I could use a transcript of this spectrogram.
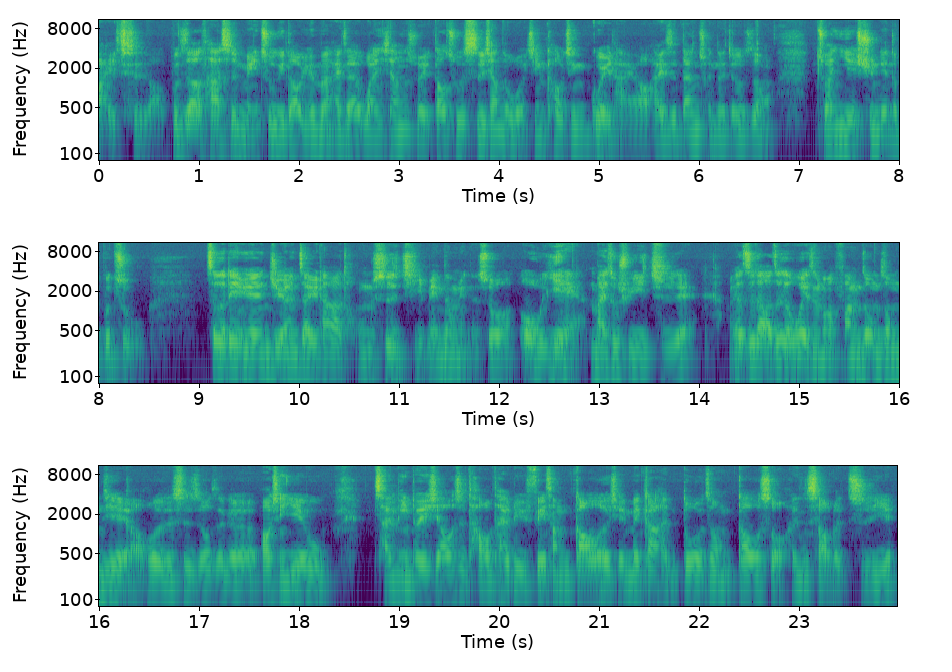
白痴哦，不知道他是没注意到原本还在玩香水、到处试香的我已经靠近柜台哦，还是单纯的就是这种专业训练的不足。这个店员居然在与他的同事挤眉弄眼的说：“哦耶，卖出去一只！”哎，要知道这个为什么房仲中介啊，或者是说这个保险业务产品推销是淘汰率非常高，而且 mega 很多的这种高手很少的职业，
